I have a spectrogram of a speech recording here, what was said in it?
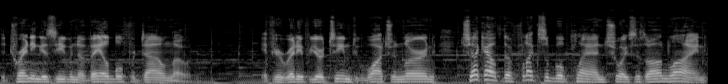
The training is even available for download. If you're ready for your team to watch and learn, check out the flexible plan choices online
